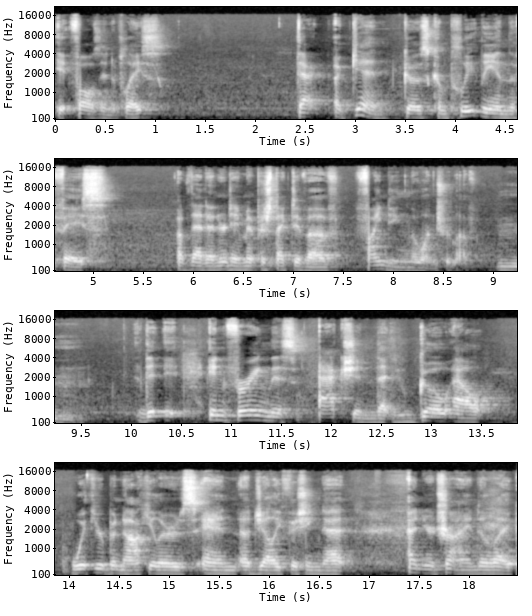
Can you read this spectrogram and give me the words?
it falls into place. That again goes completely in the face of that entertainment perspective of finding the one true love. Hmm. The, inferring this action that you go out with your binoculars and a jellyfishing net and you're trying to like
